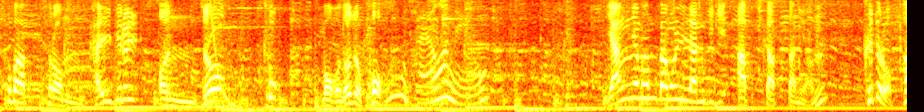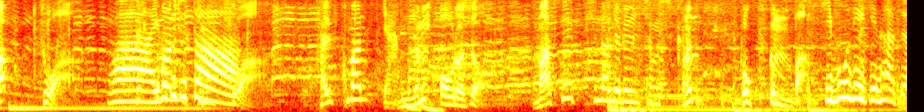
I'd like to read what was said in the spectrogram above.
초밥처럼 갈비를 얹어 푹 먹어도 좋고 너무 다양하네요. 양념 한 방울 남기기 아깝다면 그대로 밥 투하. 와, 이것도 좋다. 김치와 달콤한 양념이 어우러져 맛의 피날레를 장식하는 볶음밥 기본이긴 하죠.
